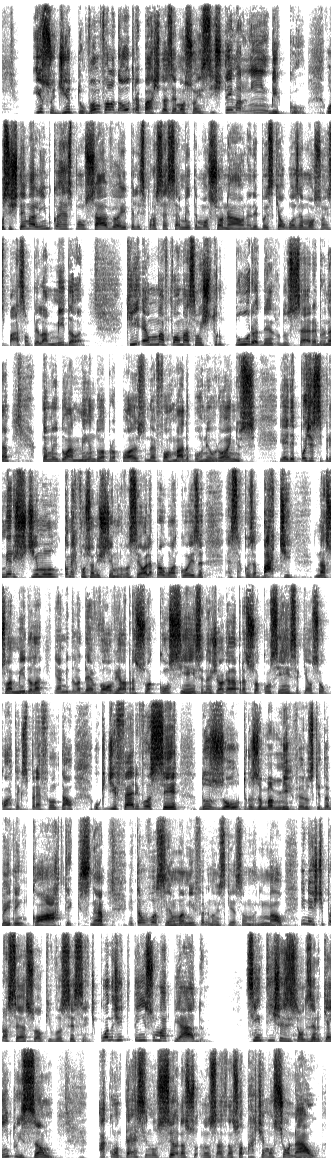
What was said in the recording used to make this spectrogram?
isso dito, vamos falar da outra parte das emoções, sistema límbico. O sistema límbico é responsável aí pelo processamento emocional, né? Depois que algumas emoções passam pela amígdala, que é uma formação, estrutura dentro do cérebro, né? Tamanho do amêndoa, a propósito, né? Formada por neurônios. E aí, depois desse primeiro estímulo, como é que funciona o estímulo? Você olha para alguma coisa, essa coisa bate na sua amígdala e a amígdala devolve ela para sua consciência, né? Joga ela para sua consciência, que é o seu córtex pré-frontal. O que difere você dos outros mamíferos que também têm córtex, né? Então você é um mamífero, não esqueça, um animal, e neste processo é o que você sente. Quando a gente tem isso mapeado, cientistas estão dizendo que a intuição acontece no seu, na, sua, na sua parte emocional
